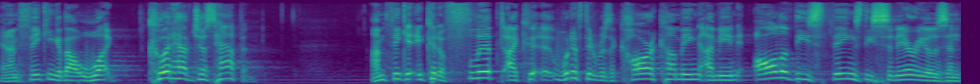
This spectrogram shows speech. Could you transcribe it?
And I'm thinking about what could have just happened. I'm thinking it could have flipped. I could, what if there was a car coming? I mean, all of these things, these scenarios. And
